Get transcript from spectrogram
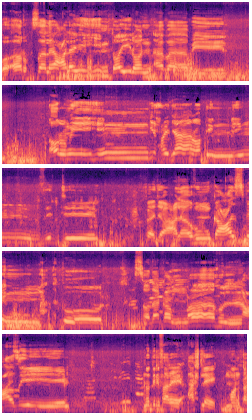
وأرسل عليهم طيرا أبابيل ترميهم بحجارة من سجيل فجعلهم كعصف مأكول صدق الله العظيم নদীর পাড়ে আসলে মনটা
